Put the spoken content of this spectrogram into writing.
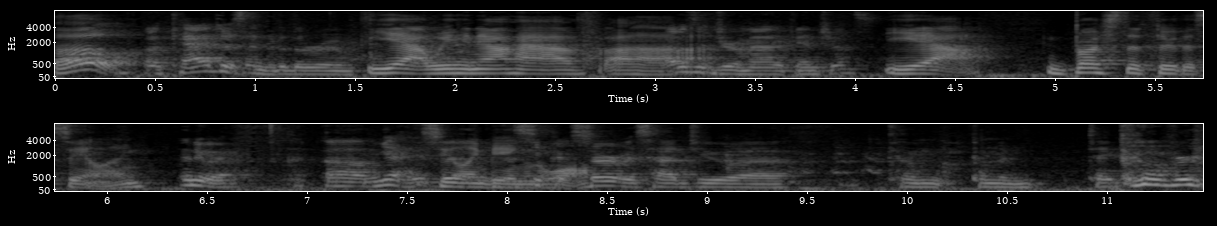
Oh. A cat just entered the room. Yeah, we now have. Uh, That was a dramatic entrance. yeah, busted through the ceiling. Anyway, um, yeah, his Ceiling the, being the the Secret wall. Service had to uh, come come and take over.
